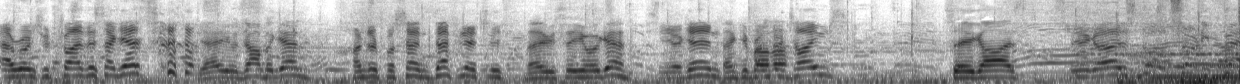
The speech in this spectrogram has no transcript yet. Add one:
Everyone should try this, I guess. yeah, you'll job again. 100%, definitely. Maybe see you again. See you again. Thank you, brother. 100 times. See you guys. See you guys. no turning back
